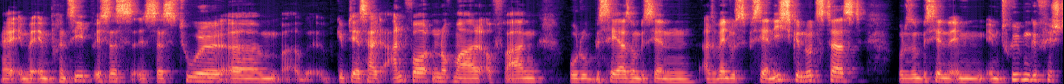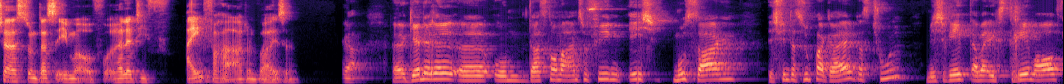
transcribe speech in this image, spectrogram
im, Im Prinzip ist das, ist das Tool, ähm, gibt dir jetzt halt Antworten nochmal auf Fragen, wo du bisher so ein bisschen, also wenn du es bisher nicht genutzt hast, wo du so ein bisschen im, im Trüben gefischt hast und das eben auf relativ einfache Art und Weise. Ja, äh, generell, äh, um das nochmal anzufügen, ich muss sagen, ich finde das super geil, das Tool. Mich regt aber extrem auf,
